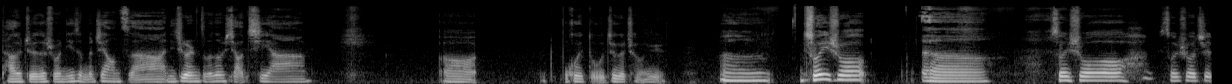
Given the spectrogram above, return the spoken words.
他会觉得说你怎么这样子啊？你这个人怎么那么小气啊？呃，不会读这个成语，嗯，所以说，呃，所以说，所以说这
